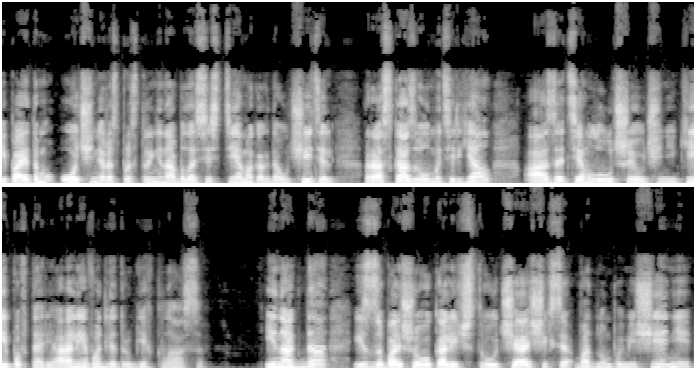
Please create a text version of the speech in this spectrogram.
и поэтому очень распространена была система, когда учитель рассказывал материал, а затем лучшие ученики повторяли его для других классов. Иногда из-за большого количества учащихся в одном помещении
